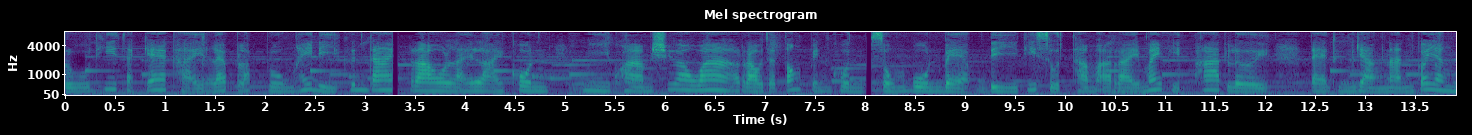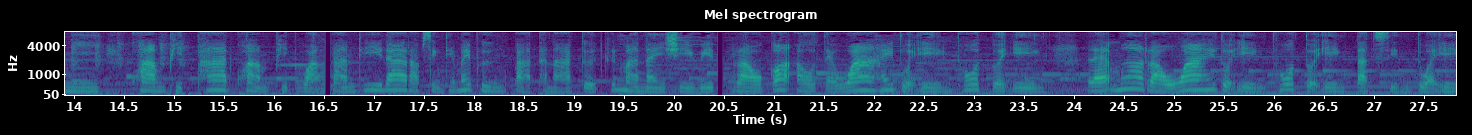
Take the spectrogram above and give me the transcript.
รู้ที่จะแก้ไขและปรับปรุงให้ดีขึ้นได้ เราหลายๆ คนมีความเชื่อว่าเราจะต้องเป็นคน สมบูรณ์แบบดีที่สุดทำอะไรไม่ผิดพลาดเลย แต่ถึงอย่างนั้นก็ยังมีความผิดพลาดความผิดหวังการที่ได้รับสิ่งที่ไม่พึงปรารถนาเกิดขึ้นมาในชีวิต เราก็เอาแต่ว่าให้ตัวเองโทษตัวเอง และเมื่อเราว่าให้ตัวเองโทษตัวเองตัดสินตัวเอง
